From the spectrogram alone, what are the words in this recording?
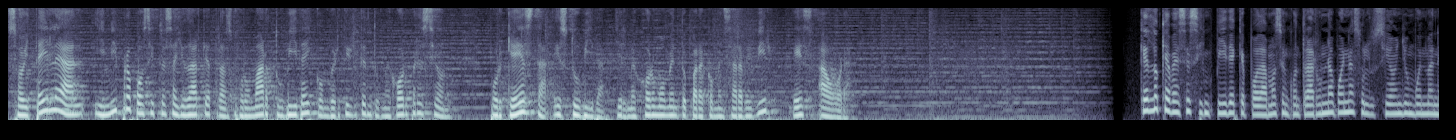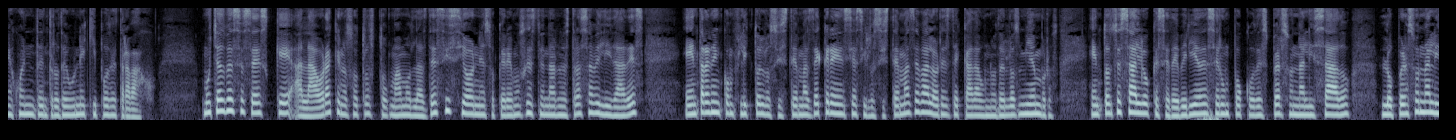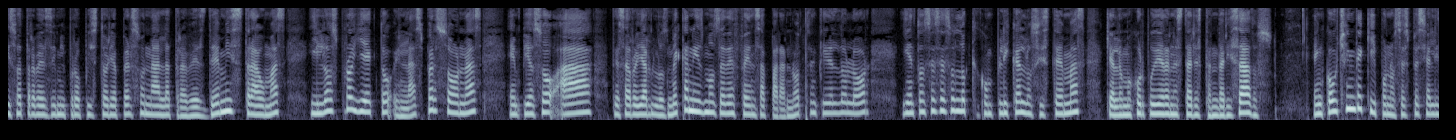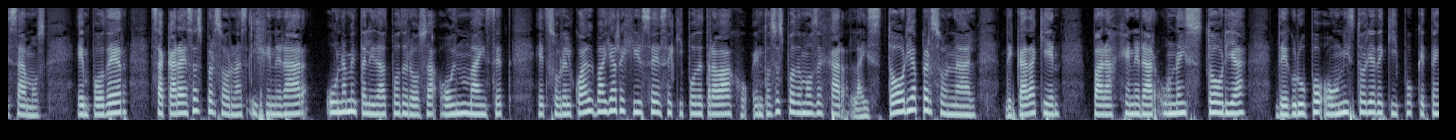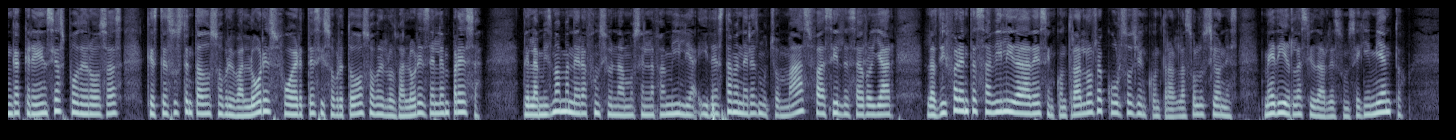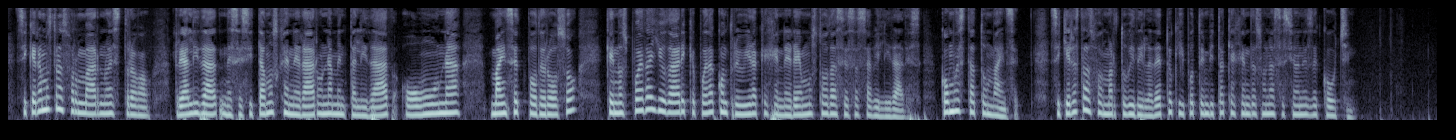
Soy Tei Leal y mi propósito es ayudarte a transformar tu vida y convertirte en tu mejor versión, porque esta es tu vida y el mejor momento para comenzar a vivir es ahora. ¿Qué es lo que a veces impide que podamos encontrar una buena solución y un buen manejo dentro de un equipo de trabajo? Muchas veces es que a la hora que nosotros tomamos las decisiones o queremos gestionar nuestras habilidades, entran en conflicto los sistemas de creencias y los sistemas de valores de cada uno de los miembros. Entonces algo que se debería de ser un poco despersonalizado, lo personalizo a través de mi propia historia personal, a través de mis traumas y los proyecto en las personas, empiezo a desarrollar los mecanismos de defensa para no sentir el dolor y entonces eso es lo que complica los sistemas que a lo mejor pudieran estar estandarizados. En coaching de equipo nos especializamos en poder sacar a esas personas y generar una mentalidad poderosa o un mindset eh, sobre el cual vaya a regirse ese equipo de trabajo. Entonces podemos dejar la historia personal de cada quien para generar una historia de grupo o una historia de equipo que tenga creencias poderosas, que esté sustentado sobre valores fuertes y sobre todo sobre los valores de la empresa. De la misma manera funcionamos en la familia y de esta manera es mucho más fácil desarrollar las diferentes habilidades, encontrar los recursos y encontrar las soluciones, medirlas y darles un seguimiento. Si queremos transformar nuestra realidad, necesitamos generar una mentalidad o una mindset poderoso que nos pueda ayudar y que pueda contribuir a que generemos todas esas habilidades. ¿Cómo está tu mindset? Si quieres transformar tu vida y la de tu equipo, te invito a que agendes unas sesiones de coaching.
